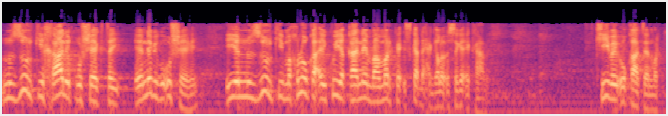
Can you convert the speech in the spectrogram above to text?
nusuulkii khaaliqu sheegtay ee nebigu u sheegay iyo nusuulkii makhluuqa ay ku yaqaaneen baa marka iska dhex galo isaga ekaaday. Kiibay u qaateen marka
